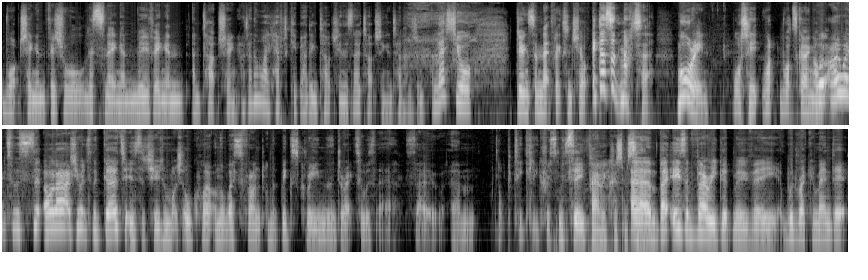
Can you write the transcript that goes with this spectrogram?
watching and visual listening and moving and, and touching? I don't know why I have to keep adding touching. There's no touching in television unless you're doing some Netflix and chill. It doesn't matter. Maureen, what are, what what's going on? Well, I went to the. Well, I actually went to the Goethe Institute and watched All Quiet on the West Front on the big screen, and the director was there. So, um, not particularly Christmassy. Very Christmassy. Um, but it's a very good movie. Would recommend it.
